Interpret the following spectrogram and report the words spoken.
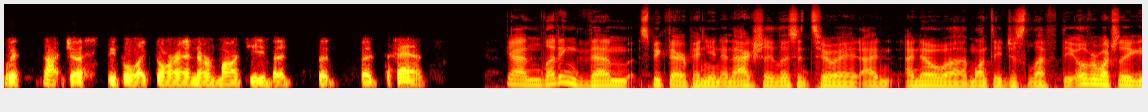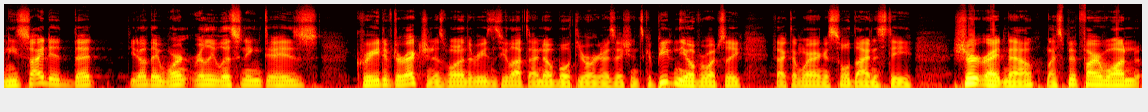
with not just people like Thorin or Monty, but but but the fans. Yeah, and letting them speak their opinion and actually listen to it. I I know uh, Monty just left the Overwatch League, and he cited that you know they weren't really listening to his creative direction is one of the reasons he left. I know both your organizations compete in the Overwatch League. In fact, I'm wearing a Seoul Dynasty shirt right now. My Spitfire one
